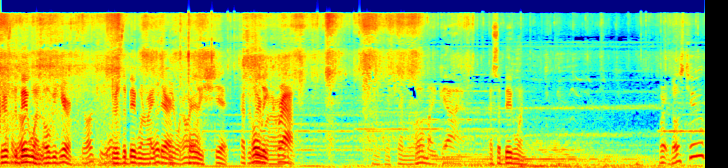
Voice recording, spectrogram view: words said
there's the big one over here. There are two, yeah. There's the big one right There's the there. big one, oh, Holy yeah. shit! That's a big Holy one, crap! There's the. Oh my god, that's a big one. Wait, those two?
